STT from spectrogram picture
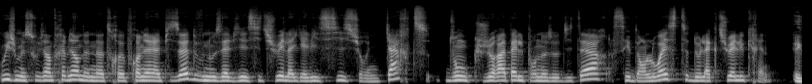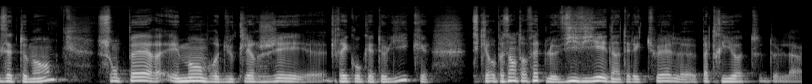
Oui, je me souviens très bien de notre premier épisode. Vous nous aviez situé la Galicie sur une carte. Donc, je rappelle pour nos auditeurs, c'est dans l'ouest de l'actuelle Ukraine. Exactement. Son père est membre du clergé gréco-catholique, ce qui représente en fait le vivier d'intellectuels patriotes de la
